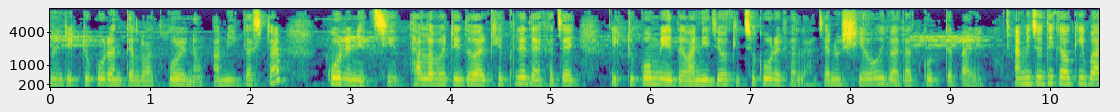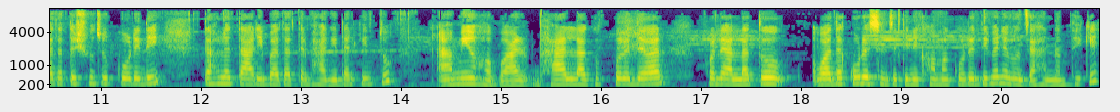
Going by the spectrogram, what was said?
মিনিট একটু কোরআন তেলাওয়াত করে নাও। আমি এই কাজটা করে নিচ্ছি। থালাবাটি দেওয়ার ক্ষেত্রে দেখা যায় একটু কমিয়ে দেওয়া, নিজেও কিছু করে ফেলা যেন সেও ইবাদাত করতে পারে। আমি যদি কাউকে ইবাদাতের সুযোগ করে দিই, তাহলে তার ইবাদাতের ভাগিদার কিন্তু আমিও হব। আর ভালো লাঘব করে দেওয়ার ফলে আল্লাহ তো ওয়াদা করেছেন যে তিনি ক্ষমা করে দিবেন এবং জাহান্নাম থেকে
